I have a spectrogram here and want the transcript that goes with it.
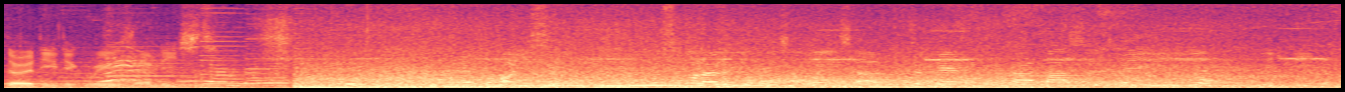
30 degrees at least. 哎，不好意思，我是过来的旅游，想问一下，这边搭巴士可以用硬币的吗？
